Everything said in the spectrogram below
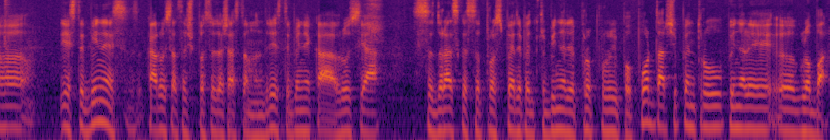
Uh, este bine ca Rusia să-și păstreze această mândrie, este bine ca Rusia să dorească să prospere pentru binele propriului popor, dar și pentru binele uh, global.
